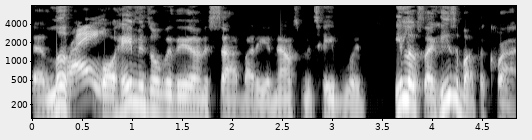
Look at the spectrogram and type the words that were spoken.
that look. Right. Paul Heyman's over there on the side by the announcement table, and he looks like he's about to cry.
